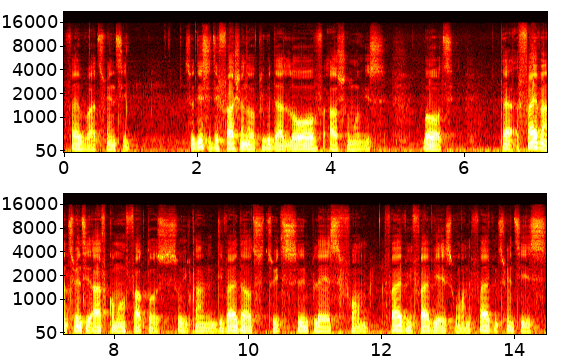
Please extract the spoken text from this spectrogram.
5 over 20. So this is the fraction of people that love action movies. But the 5 and 20 have common factors. So you can divide out to its simplest form. 5 in 5 years 1 5 in 20 is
